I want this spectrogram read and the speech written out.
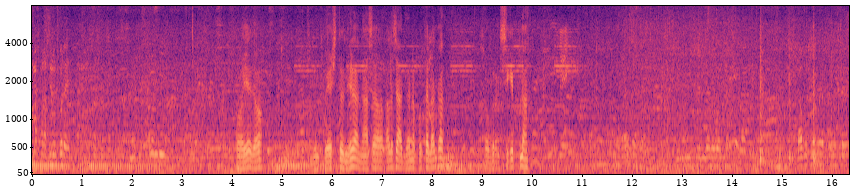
Mas sinod po na eh. Oh, yan oh. Yung pwesto nila, nasa kalsada na po talaga. Sobrang sikip na. Tapos na nga po tayo.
